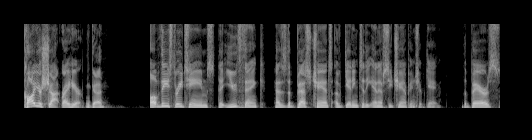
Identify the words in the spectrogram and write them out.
Call your shot right here. Okay. Of these three teams that you think has the best chance of getting to the NFC Championship game, the Bears,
